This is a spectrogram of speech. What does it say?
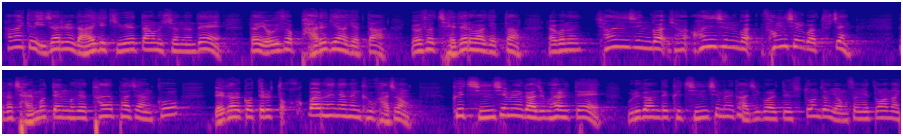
하나님께서 이 자리를 나에게 기회의 땅으로 주셨는데 나 여기서 바르게 하겠다. 여기서 제대로 하겠다 라고는 현신과 헌신과 성실과 투쟁. 내가 잘못된 것에 타협하지 않고 내가 할 것들을 똑바로 해내는 그 과정. 그 진심을 가지고 할 때 우리 가운데 그 진심을 가지고 할 때 수도원적 영성의 또 하나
